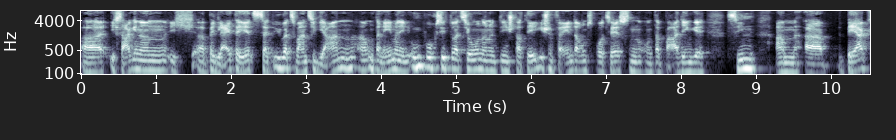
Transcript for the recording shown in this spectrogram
Äh, ich sage Ihnen, ich äh, begleite jetzt seit über 20 Jahren äh, Unternehmen in Umbruchssituationen und in strategischen Veränderungsprozessen und ein paar Dinge sind am Berg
